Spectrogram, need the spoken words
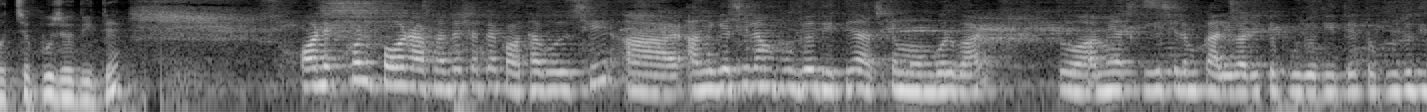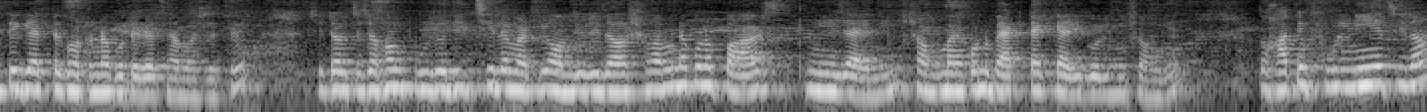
হচ্ছে পুজো দিতে। অনেকক্ষণ পর আপনাদের সাথে কথা বলছি, আর আমি গেছিলাম পুজো দিতে আজকে মঙ্গলবার। তো আমি আজকে গেছিলাম কালীবাড়িতে পুজো দিতে। তো পুজো দিতে গিয়ে একটা ঘটনা ঘটে গেছে আমার সাথে। সেটা হচ্ছে যখন পুজো দিচ্ছিলাম আর কি অঞ্জলি দেওয়ার সময়, আমি না কোনো পার্স নিয়ে যাইনি সঙ্গে মানে কোনো ব্যাগ ট্যাগ ক্যারি করিনি সঙ্গে। তো হাতে ফুল নিয়েছিলাম,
